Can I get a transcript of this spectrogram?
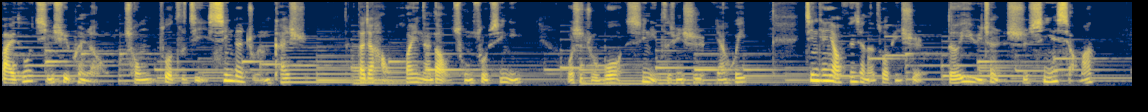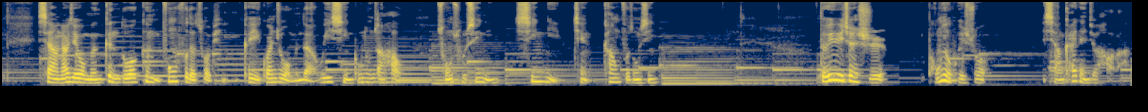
摆脱情绪困扰，从做自己新的主人开始。大家好，欢迎来到重塑心灵，我是主播心理咨询师杨辉。今天要分享的作品是：得抑郁症是心眼小吗？想了解我们更多更丰富的作品，可以关注我们的微信公众账号“重塑心灵心理健康复中心”。得抑郁症时，朋友会说：“想开点就好了。”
